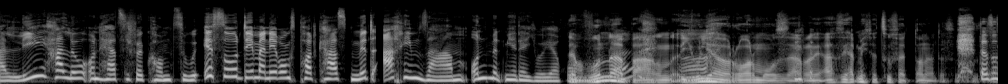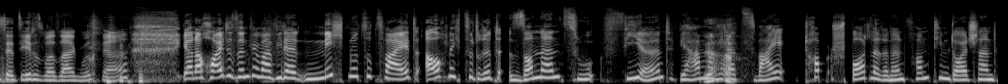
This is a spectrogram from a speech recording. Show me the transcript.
Halli, hallo und herzlich willkommen zu Isso, dem Ernährungspodcast mit Achim Sam und mit mir der Julia Rohrmoser. Der wunderbaren oh. Julia Rohrmoser. Ja, sie hat mich dazu verdonnert. Das, das ist jetzt jedes Mal sagen muss, ja. ja, und auch heute sind wir mal wieder nicht nur zu zweit, auch nicht zu dritt, sondern zu viert. Wir haben ja. mal wieder zwei Top-Sportlerinnen vom Team Deutschland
